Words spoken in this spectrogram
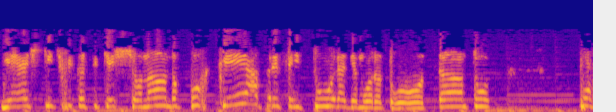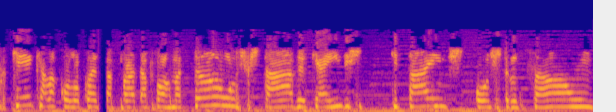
E a gente fica se questionando por que a prefeitura demorou tanto, por que, que ela colocou essa plataforma tão estável, que ainda está em construção,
